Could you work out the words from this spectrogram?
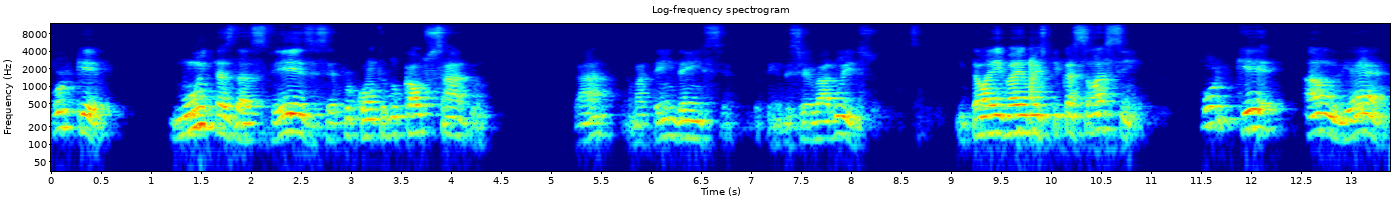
Por quê? Muitas das vezes é por conta do calçado, tá? É uma tendência, eu tenho observado isso. Então aí vai uma explicação assim, por que a mulher,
